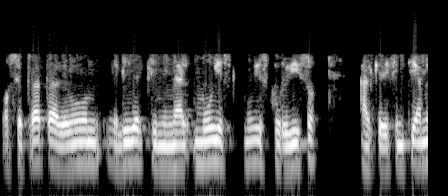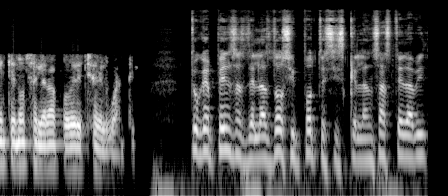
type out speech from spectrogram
o se trata de un líder criminal muy, muy escurridizo al que definitivamente no se le va a poder echar el guante. ¿Tú qué piensas de las dos hipótesis que lanzaste, David?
